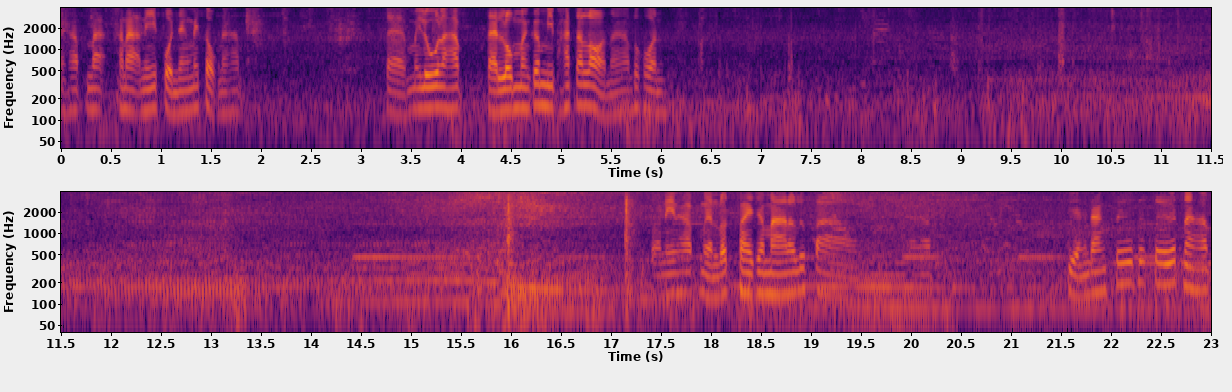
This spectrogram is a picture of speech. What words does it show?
นะครับณขณะนี้ฝนยังไม่ตกนะครับ แต่ไม่รู้นะครับ แต่ลมมันก็มีพัดตลอดนะครับทุกคน นี้นะครับ เหมือนรถไฟจะมาแล้วหรือเปล่านะครับ เสียงดังตืดตืดๆนะครับ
